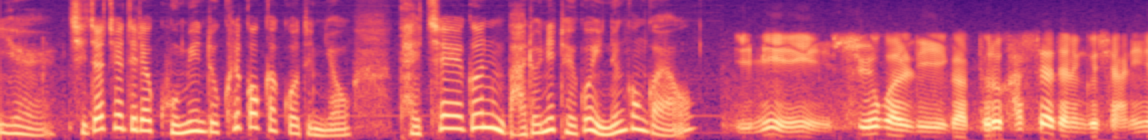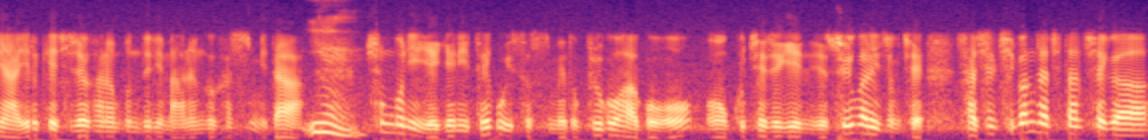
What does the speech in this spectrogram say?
예. 지자체들의 고민도 클 것 같거든요. 대책은 마련이 되고 있는 건가요? 이 미 수요 관리가 들어갔어야 되는 것이 아니냐 이렇게 지적하는 분들이 많은 것 같습니다. 예. 충분히 예견이 되고 있었음에도 불구하고 어, 구체적인 이제 수요 관리 정책 사실 지방자치단체가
